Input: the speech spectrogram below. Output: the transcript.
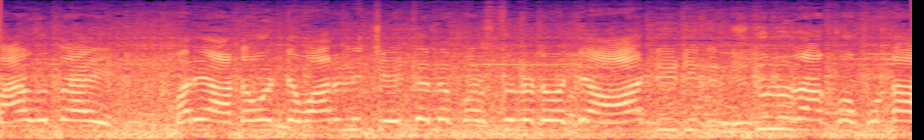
సాగుతాయి. మరి అటువంటి వారిని చైతన్యపరుస్తున్నటువంటి ఆర్డీటీకి నిధులు రాకోకుండా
